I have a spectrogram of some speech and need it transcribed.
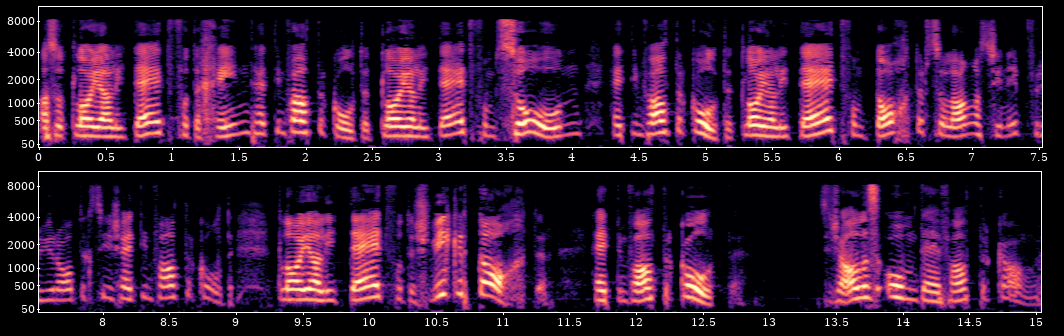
Also die Loyalität der Kind hat im Vater gegolten. Die Loyalität vom Sohn hat im Vater gegolten. Die Loyalität vom Tochter, solange sie nicht verheiratet war, hat im Vater gegolten. Die Loyalität von der Schwiegertochter hat im Vater gegolten. Es ist alles um den Vater gegangen.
